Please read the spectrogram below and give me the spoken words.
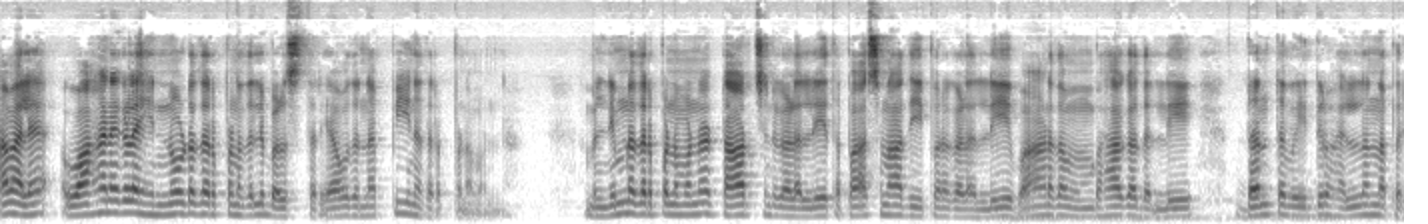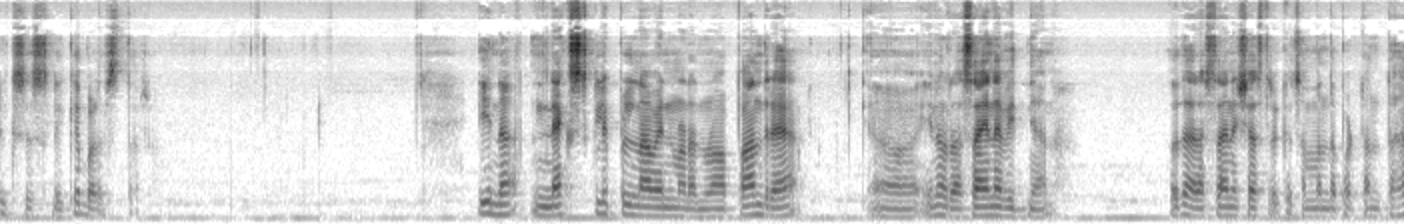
ಆಮೇಲೆ ವಾಹನಗಳ ಹಿನ್ನೋಟ ದರ್ಪಣದಲ್ಲಿ ಬಳಸ್ತಾರೆ. ಯಾವುದನ್ನು? ಪೀನ ದರ್ಪಣವನ್ನು. ಆಮೇಲೆ ನಿಮ್ನ ದರ್ಪಣವನ್ನು ಟಾರ್ಚ್ಗಳಲ್ಲಿ ತಪಾಸಣಾ ದೀಪಗಳಲ್ಲಿ ವಾಹನದ ಮುಂಭಾಗದಲ್ಲಿ ದಂತ ವೈದ್ಯರು ಹಲ್ಲನ್ನು ಪರೀಕ್ಷಿಸಲಿಕ್ಕೆ ಬಳಸ್ತಾರೆ. ಇನ್ನು ನೆಕ್ಸ್ಟ್ ಕ್ಲಿಪ್ಪಲ್ಲಿ ನಾವೇನು ಮಾಡೋಣಪ್ಪ ಅಂದರೆ ಏನು ರಸಾಯನ ವಿಜ್ಞಾನ. ಹೌದಾ ರಸಾಯನಶಾಸ್ತ್ರಕ್ಕೆ ಸಂಬಂಧಪಟ್ಟಂತಹ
